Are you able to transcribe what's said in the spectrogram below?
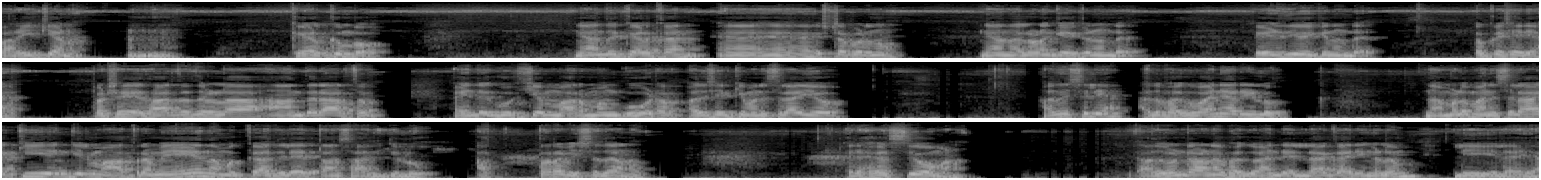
പറയിക്കാണ്. കേൾക്കുമ്പോൾ ഞാനത് കേൾക്കാൻ ഇഷ്ടപ്പെടുന്നു. ഞാൻ നല്ലോണം കേൾക്കുന്നുണ്ട്. എഴുതി വയ്ക്കുന്നുണ്ട്. ഒക്കെ ശരിയാ. പക്ഷേ യഥാർത്ഥത്തിലുള്ള ആന്തരാർത്ഥം അതിന്റെ ഗുഹ്യം മർമ്മം ഗൂഢം അത് ശരിക്കും മനസ്സിലായോ? അത് നിശ്ചയില്ല. അത് ഭഗവാനെ അറിയുള്ളൂ. നമ്മൾ മനസ്സിലാക്കിയെങ്കിൽ മാത്രമേ നമുക്ക് അതിലെത്താൻ സാധിക്കുള്ളൂ. അത്ര വിശദമാണ്. രഹസ്യവുമാണ്. അതുകൊണ്ടാണ് ഭഗവാന്റെ എല്ലാ കാര്യങ്ങളും ലീലയ.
